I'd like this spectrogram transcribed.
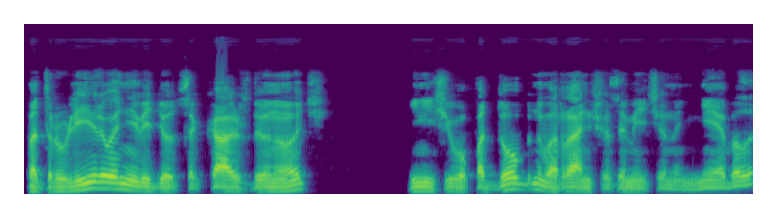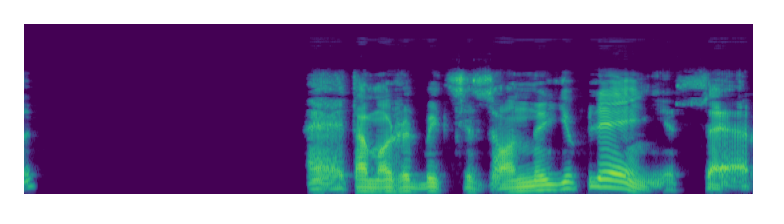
Патрулирование ведется каждую ночь, и ничего подобного раньше замечено не было. «Это может быть сезонное явление, сэр»,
